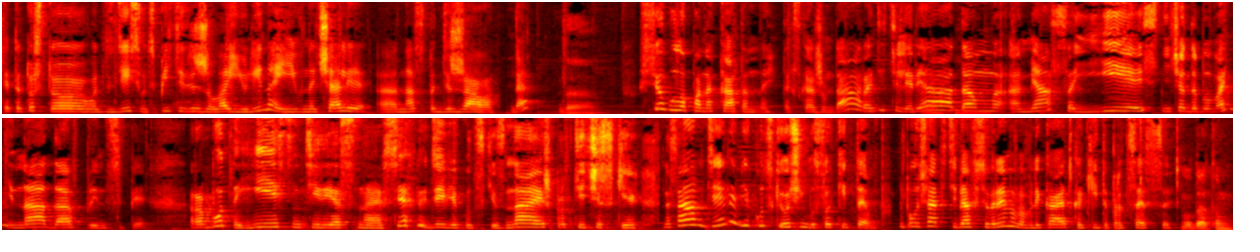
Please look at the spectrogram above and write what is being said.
Это то, что вот здесь, вот в Питере жила Юлина и вначале э, нас поддержала, да? Да все было по накатанной, так скажем, да, родители рядом, а мясо есть, ничего добывать не надо, в принципе. Работа есть интересная, всех людей в Якутске знаешь практически. На самом деле в Якутске очень высокий темп. И получается, тебя все время вовлекают в какие-то процессы. Ну да, там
